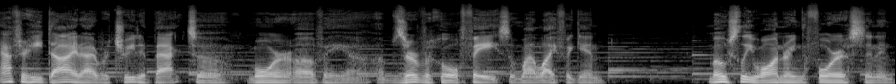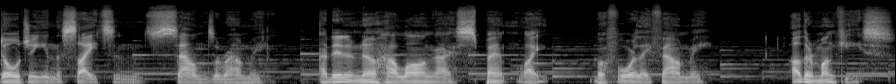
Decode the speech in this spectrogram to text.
After he died, I retreated back to more of a uh, observable phase of my life again, mostly wandering the forest and indulging in the sights and sounds around me. I didn't know how long I spent like before they found me. Other monkeys,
